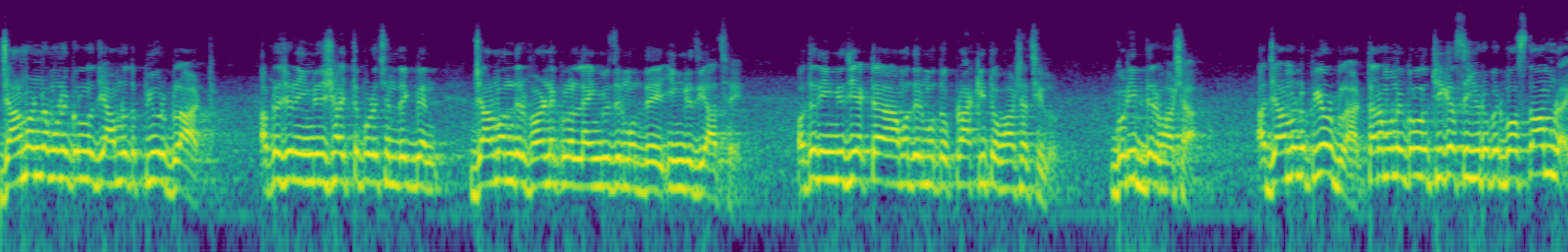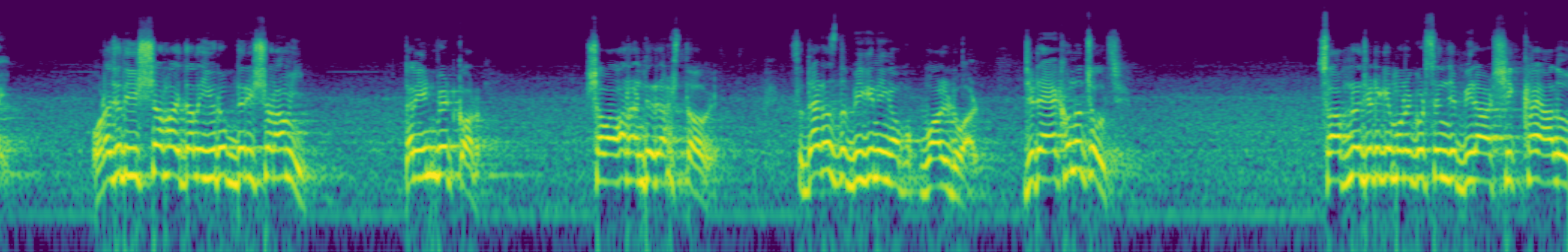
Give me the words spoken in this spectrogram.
জার্মানরা মনে করল যে, আমরা তো পিওর ব্লাড আপনি যারা ইংরেজি সাহিত্য পড়েছেন দেখবেন, জার্মানদের ভার্নাকুলার ল্যাঙ্গুয়েজের মধ্যে ইংরেজি আছে। অর্থাৎ ইংরেজি একটা আমাদের মতো প্রাকৃত ভাষা ছিল, গরিবদের ভাষা। আর জার্মানরা পিওর ব্লাড তারা মনে করল, ঠিক আছে, ইউরোপের বস তো আমরাই। ওরা যদি ঈশ্বর হয়, তাহলে ইউরোপদের ঈশ্বর আমি। তাহলে ইনভেট কর। সব আমার আন্ডারে আসতে হবে। So that is the beginning of world war যেটা এখনও চলছে। সো আপনারা যেটাকে মনে করছেন যে বিরাট শিক্ষায় আলো,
